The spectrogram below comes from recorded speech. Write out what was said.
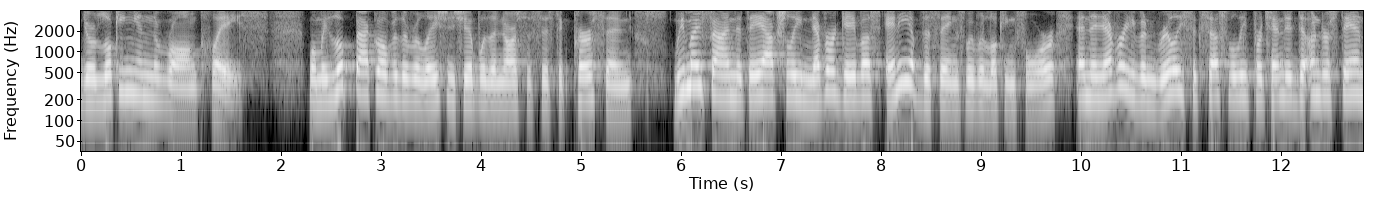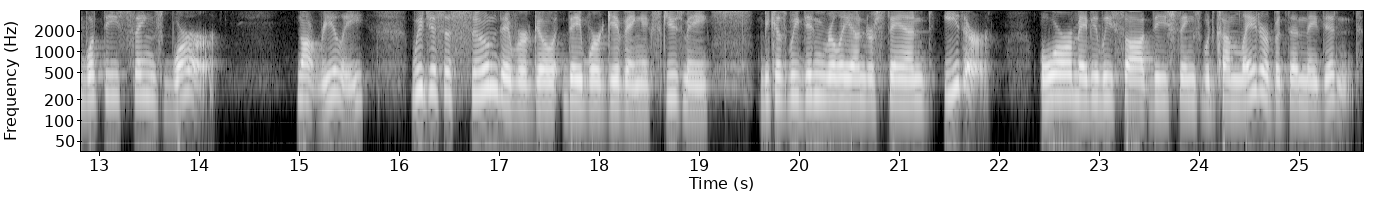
you're looking in the wrong place. When we look back over the relationship with a narcissistic person, we might find that they actually never gave us any of the things we were looking for, and they never even really successfully pretended to understand what these things were. Not really. We just assumed they were go- they were giving, excuse me, because we didn't really understand either. Or maybe we thought these things would come later, but then they didn't.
